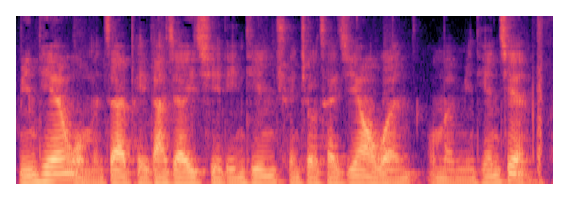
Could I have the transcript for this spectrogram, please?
明天我们再陪大家一起聆听全球财经要闻。我们明天见。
